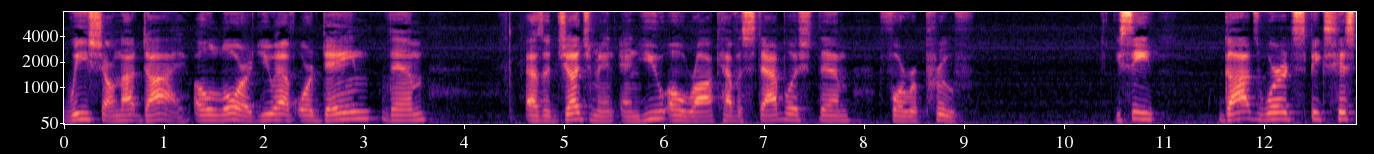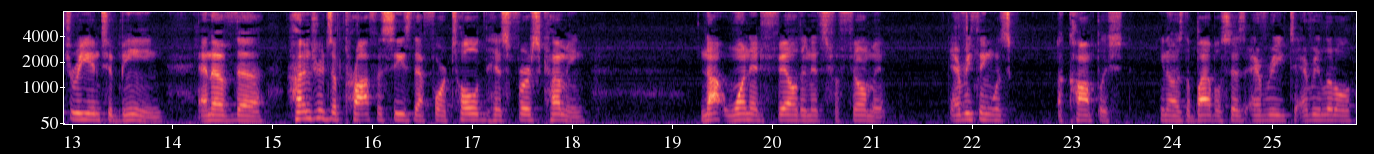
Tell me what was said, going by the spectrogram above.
We shall not die. O Lord, you have ordained them as a judgment, and you, O rock, have established them for reproof. You see, God's word speaks history into being, and of the hundreds of prophecies that foretold his first coming, not one had failed in its fulfillment. Everything was accomplished. You know, as the Bible says, every to every little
